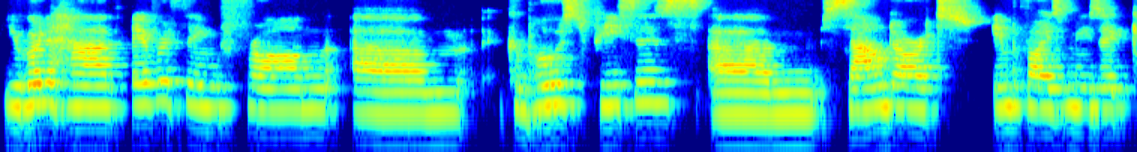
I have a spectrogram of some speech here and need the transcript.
you're going to have everything from um, composed pieces, um, sound art, improvised music,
